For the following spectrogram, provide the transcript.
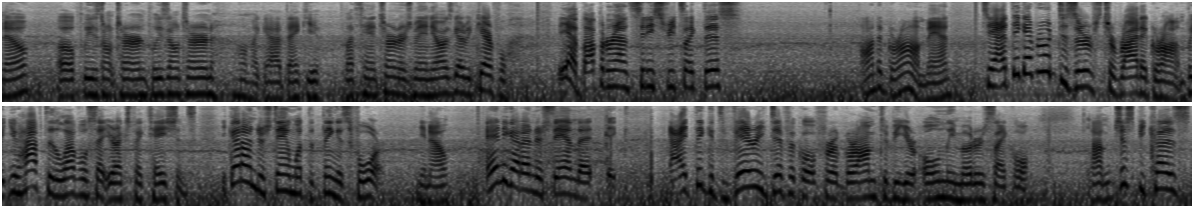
know, oh, please don't turn, please don't turn. Oh my God, thank you. Left-hand turners, man, you always gotta be careful. But yeah, bopping around city streets like this, on to Grom, man. Yeah, I think everyone deserves to ride a Grom, but you have to level set your expectations. You gotta understand what the thing is for, you know? And you gotta understand that it, I think it's very difficult for a Grom to be your only motorcycle. Um, just because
